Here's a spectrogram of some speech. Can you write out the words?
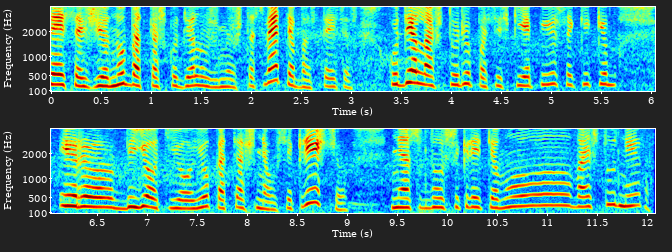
teisės žino, bet kažkodėl užmiršta svetimas teisės. Kodėl aš turiu pasiskiepijus, sakykime, ir bijoti jojo, kad aš neužsikrėščiau, nes nusikrėtimų vaistų nėra.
